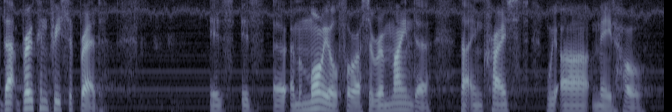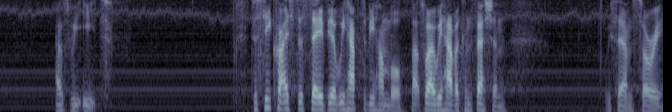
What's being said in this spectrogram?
that broken piece of bread is, is a, a memorial for us, a reminder that in Christ we are made whole as we eat. To see Christ as Savior, we have to be humble. That's why we have a confession. We say, I'm sorry.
